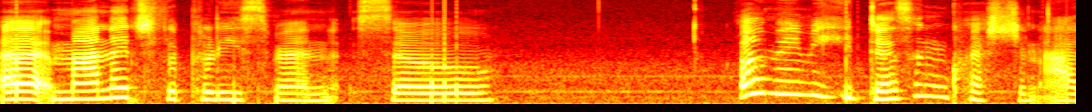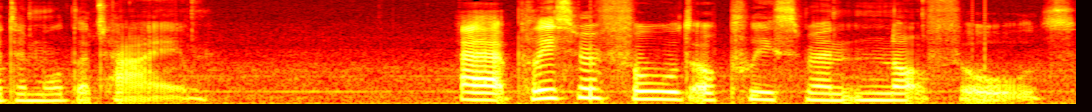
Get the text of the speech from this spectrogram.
Uh, manage the policeman, so... Oh, maybe he doesn't question Adam all the time. Uh, policeman fooled or policeman not fooled?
